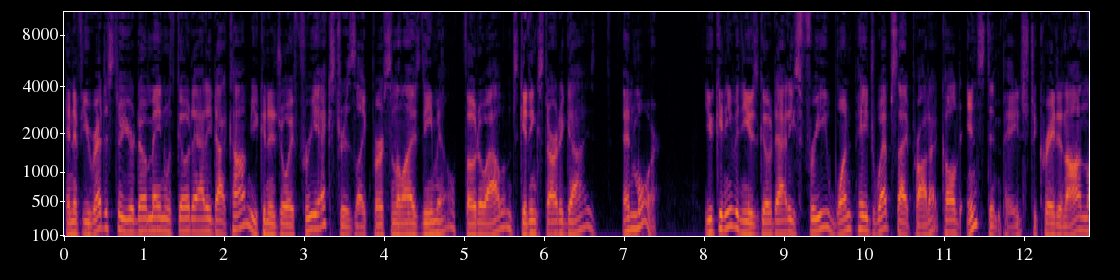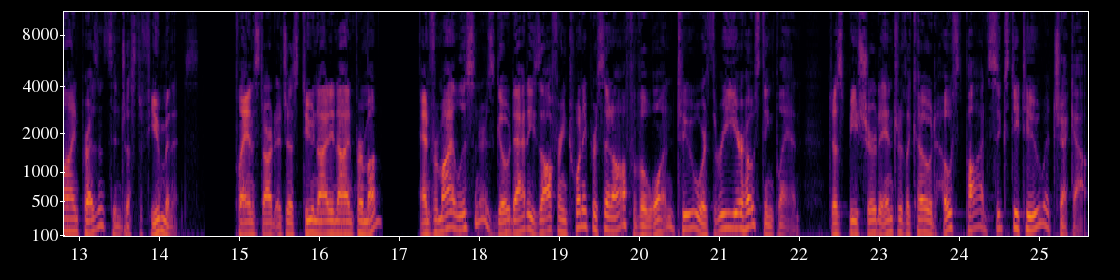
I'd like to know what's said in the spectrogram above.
and if you register your domain with GoDaddy.com, you can enjoy free extras like personalized email, photo albums, getting started guides, and more. You can even use GoDaddy's free one page website product called Instant Page to create an online presence in just a few minutes. Plans start at just $2.99 per month. And for my listeners, GoDaddy's offering 20% off of a one, two, or three year hosting plan. Just be sure to enter the code HostPod62 at checkout.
